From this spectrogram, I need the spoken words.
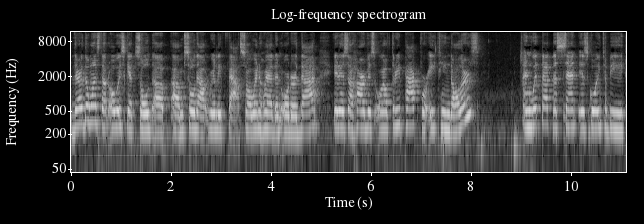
they're the ones that always get sold up um, sold out really fast. So I went ahead and ordered that. It is a harvest oil three pack for $18 and with that the scent is going to be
